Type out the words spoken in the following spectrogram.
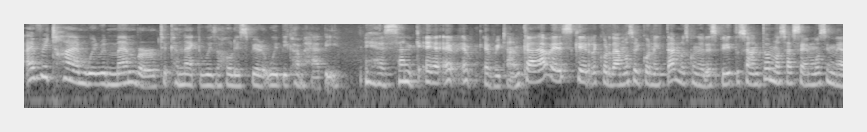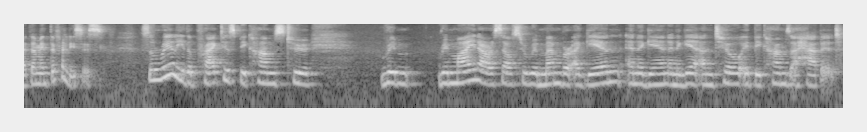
every time we remember to connect with the Holy Spirit, we become happy. Yes, and eh, eh, every time. Cada vez que recordamos el conectarnos con el Espíritu Santo, nos hacemos inmediatamente felices. So really, the practice becomes to rem- remind ourselves to remember again and again and again until it becomes a habit.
